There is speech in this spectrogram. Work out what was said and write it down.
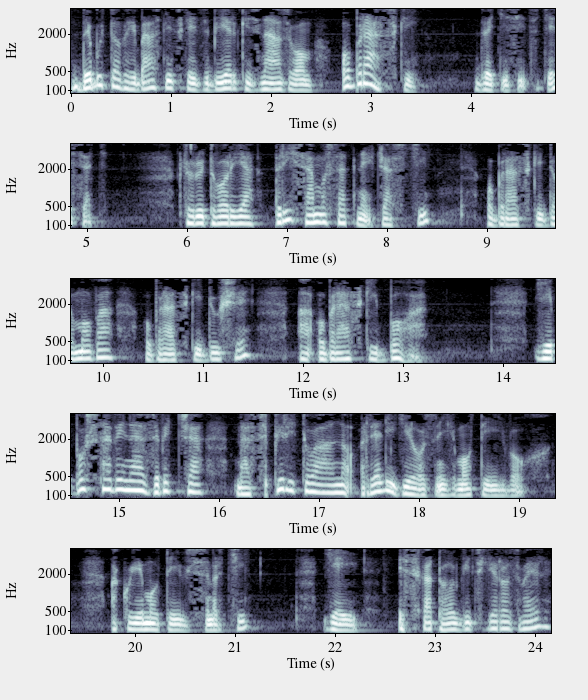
debutovej básnickej zbierky s názvom Obrázky 2010, ktorú tvoria tri samostatné časti obrázky domova, obrázky duše a obrázky Boha. Je postavená zväčša na spirituálno-religióznych motívoch – ako je motív smrti, jej eschatologický rozmer,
